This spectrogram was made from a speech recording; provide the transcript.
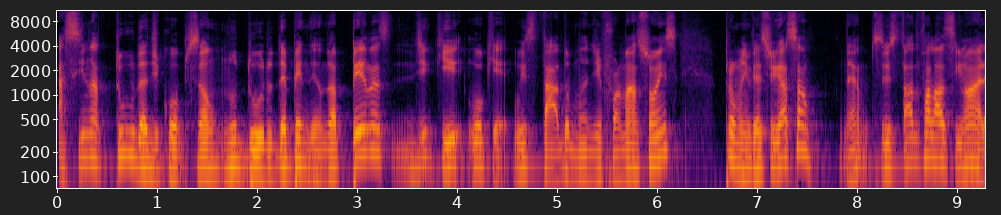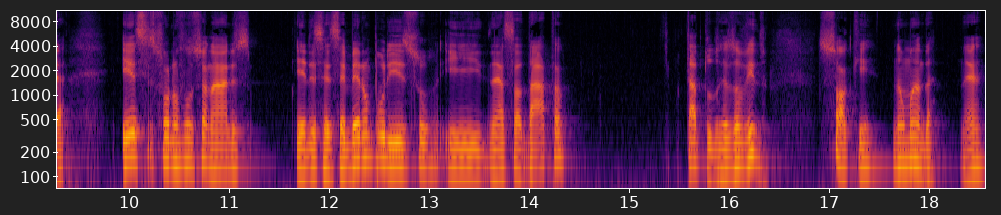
assinatura de corrupção no duro, dependendo apenas de que o que o Estado mande informações para uma investigação. Né? Se o Estado falar assim, olha, esses foram funcionários, eles receberam por isso e nessa data tá tudo resolvido. Só que não manda, né?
